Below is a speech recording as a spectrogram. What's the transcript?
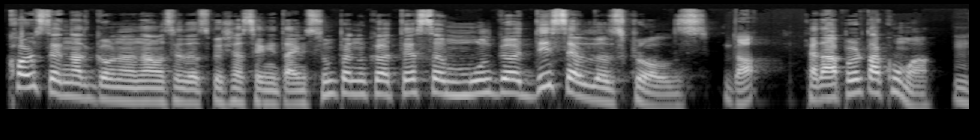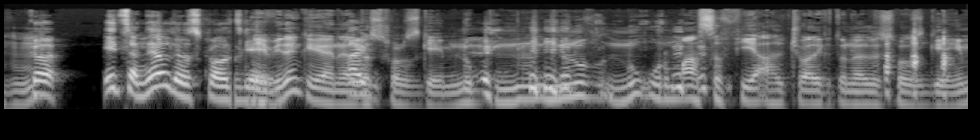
course they're not gonna announce Elder Scrolls 6 anytime soon, pentru că trebuie să mulgă this Elder Scrolls, Da. care a apărut acum, Mhm. că it's an Elder Scrolls game. Evident că e un Elder Like- Scrolls game. Nu, nu, nu, nu urma să fie altceva decât un Elder Scrolls game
